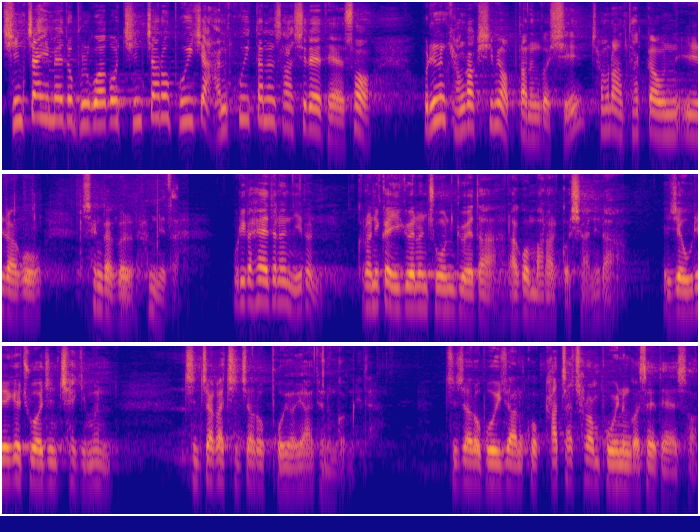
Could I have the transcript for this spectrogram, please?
진짜임에도 불구하고 진짜로 보이지 않고 있다는 사실에 대해서 우리는 경각심이 없다는 것이 참으로 안타까운 일이라고 생각을 합니다. 우리가 해야 되는 일은 그러니까 이 교회는 좋은 교회다라고 말할 것이 아니라 이제 우리에게 주어진 책임은 진짜가 진짜로 보여야 되는 겁니다. 진짜로 보이지 않고 가짜처럼 보이는 것에 대해서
